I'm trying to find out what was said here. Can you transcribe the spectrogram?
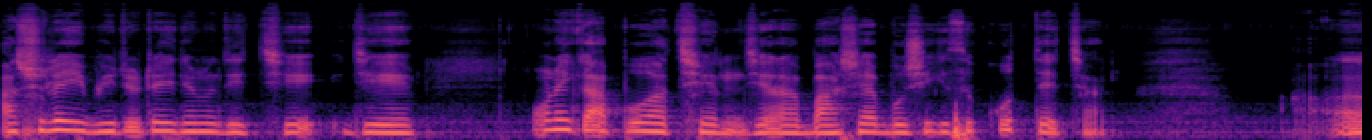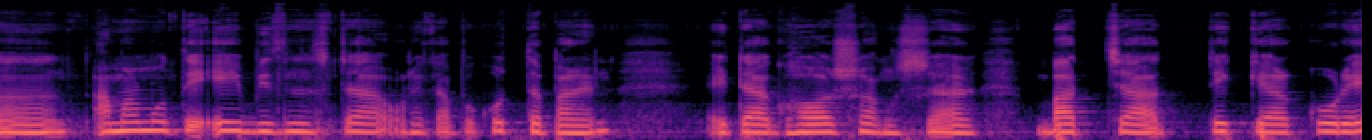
আসলে এই ভিডিওটা এই জন্য দিচ্ছি যে অনেক আপু আছেন যারা বাসায় বসে কিছু করতে চান। আমার মতে এই বিজনেসটা অনেক আপু করতে পারেন। এটা ঘর, সংসার, বাচ্চা টেক কেয়ার করে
